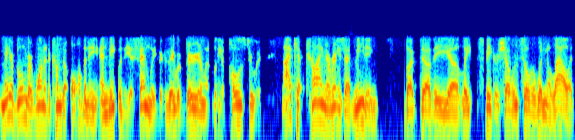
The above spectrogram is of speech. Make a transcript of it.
Mayor Bloomberg wanted to come to Albany and meet with the assembly because they were virulently opposed to it. I kept trying to arrange that meeting, but uh, the uh, late speaker Sheldon Silver wouldn't allow it.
